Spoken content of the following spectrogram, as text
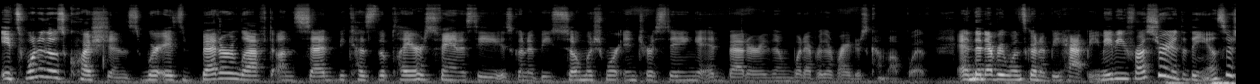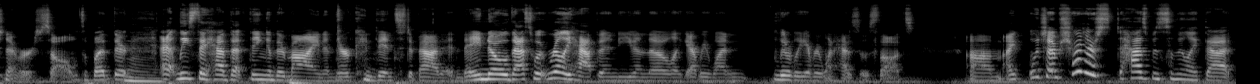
it's one of those questions where it's better left unsaid because the player's fantasy is going to be so much more interesting and better than whatever the writers come up with. And then everyone's going to be happy. Maybe frustrated that the answer's never solved but they're Mm. at least they have that thing in their mind and they're convinced about it. And they know that's what really happened even though like everyone literally everyone has those thoughts. Um, I, which i'm sure there's has been something like that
